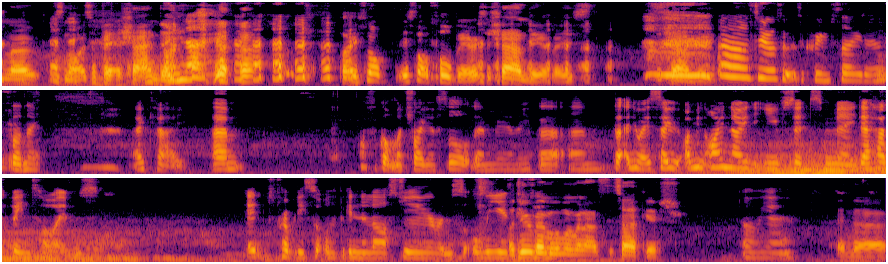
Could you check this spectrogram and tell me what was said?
No, it's not. It's a bit of shandy. oh no! but it's not. It's not full beer. It's a shandy at least. It's a shandy. oh dear, I thought it was a cream soda. Funny. Okay. Um, I forgot my train of thought then, really. But um, but anyway, so I mean, I know that you've said to me there has been times. It's probably sort of the beginning of last year and sort of the years. I do before. remember when we went out to Turkish Oh yeah. and uh,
